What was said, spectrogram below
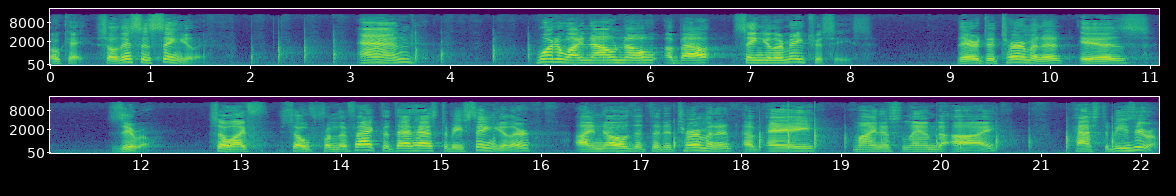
Okay, so this is singular. And what do I now know about singular matrices? Their determinant is zero. So, I, so from the fact that that has to be singular, I know that the determinant of A minus lambda i has to be zero.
